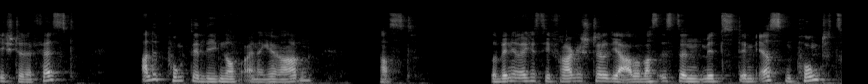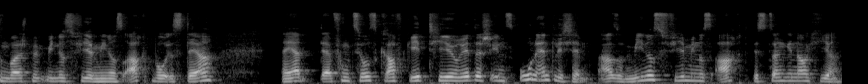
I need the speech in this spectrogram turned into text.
Ich stelle fest, alle Punkte liegen auf einer Geraden. Passt. So, wenn ihr euch jetzt die Frage stellt, ja, aber was ist denn mit dem ersten Punkt, zum Beispiel minus 4, minus 8, wo ist der? Naja, der Funktionsgraph geht theoretisch ins Unendliche. Also minus 4, minus 8 ist dann genau hier.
